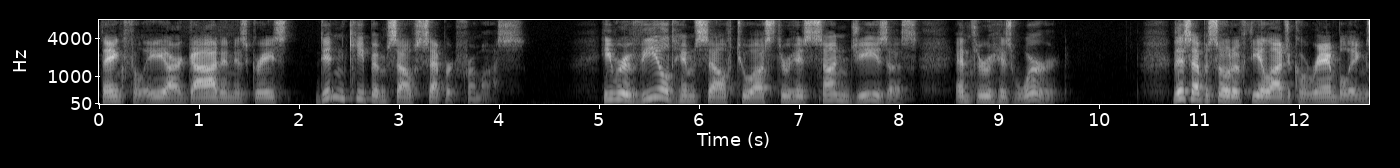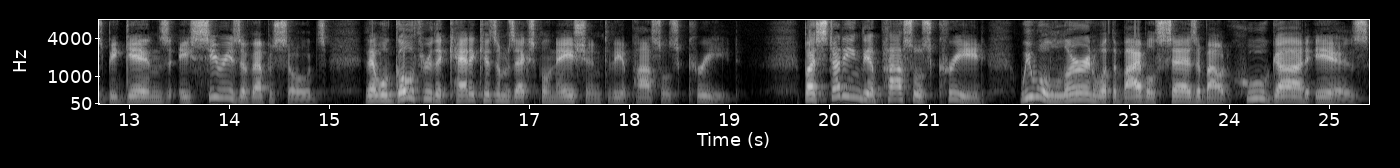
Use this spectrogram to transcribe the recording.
Thankfully, our God in His grace didn't keep Himself separate from us. He revealed Himself to us through His Son Jesus and through His Word. This episode of Theological Ramblings begins a series of episodes that will go through the Catechism's explanation to the Apostles' Creed. By studying the Apostles' Creed, we will learn what the Bible says about who God is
